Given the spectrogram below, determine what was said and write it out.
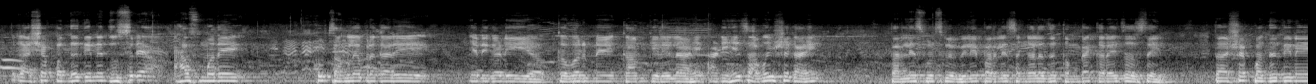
तर अशा पद्धतीने दुसऱ्या हाफमध्ये खूप चांगल्या प्रकारे या ठिकाणी कवरने कव्हरने काम केलेलं आहे. आणि हेच आवश्यक आहे. पार्ले स्पोर्ट्स क्लब विले पार्ले संघाला जर कमबॅक करायचं असेल तर अशा पद्धतीने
